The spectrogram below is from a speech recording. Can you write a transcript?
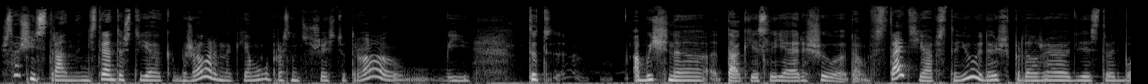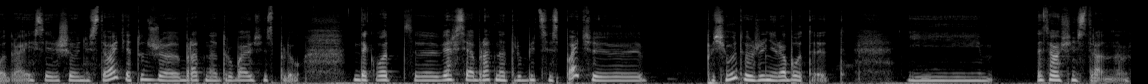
Что очень странно. Несмотря на то, что я как бы жаворонок, я могу проснуться в 6 утра, и тут обычно так, если я решила там встать, я встаю и дальше продолжаю действовать бодро. А если я решила не вставать, я тут же обратно отрубаюсь и сплю. Так вот, э, версия обратно отрубиться и спать э, почему-то уже не работает. И это очень странно.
